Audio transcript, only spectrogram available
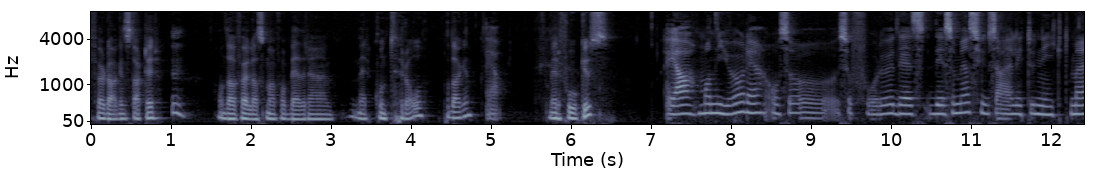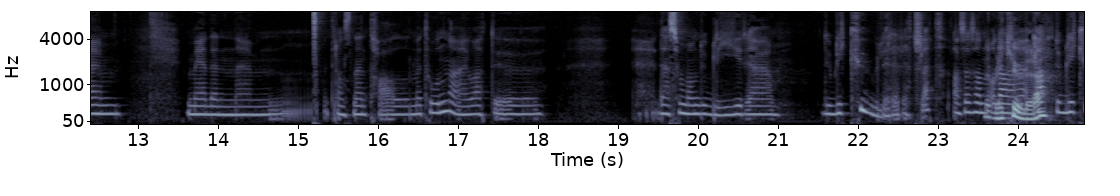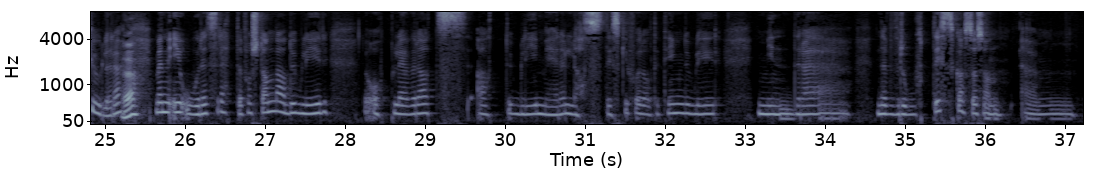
før dagen starter. Mm. Og da føler jeg at man får bedre, mer kontroll på dagen. Ja. Mer fokus. Ja, man gjør det. Og så, så får du det, det som jeg syns er litt unikt med, med den um, transcendentalmetoden, er jo at du Det er som om du blir uh, du blir kulere, rett og slett. Altså sånn, du blir da, kulere? Ja, du blir kulere. Ja. Men i ordets rette forstand, da. Du, blir, du opplever at, at, du blir mer elastisk i forhold til ting. Du blir mindre nevrotisk. Altså sånn um,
